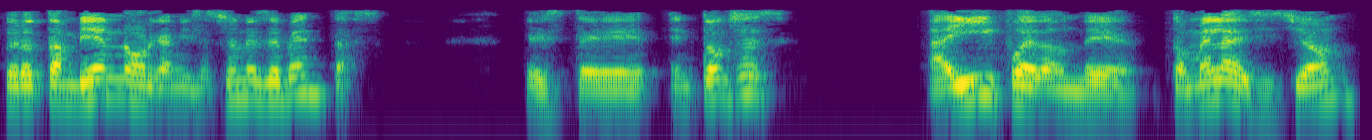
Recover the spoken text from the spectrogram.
pero también organizaciones de ventas. Este, entonces, ahí fue donde tomé la decisión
